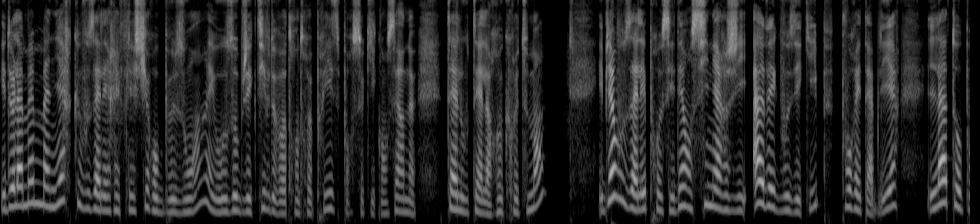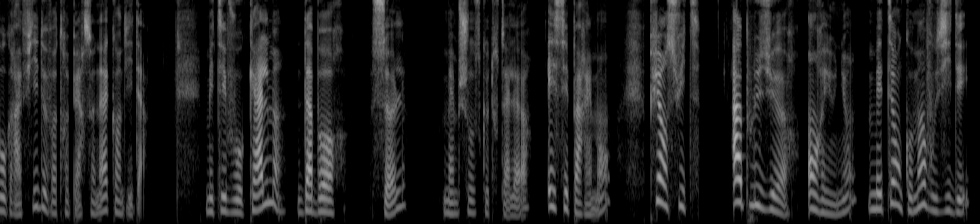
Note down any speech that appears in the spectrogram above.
Et de la même manière que vous allez réfléchir aux besoins et aux objectifs de votre entreprise pour ce qui concerne tel ou tel recrutement, eh bien vous allez procéder en synergie avec vos équipes pour établir la topographie de votre persona candidat. Mettez-vous au calme, d'abord seul, même chose que tout à l'heure, et séparément, puis ensuite à plusieurs en réunion, mettez en commun vos idées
